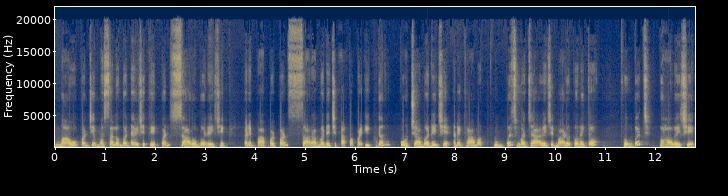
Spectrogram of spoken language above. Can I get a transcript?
માવો પણ જે મસાલો બનાવ્યો છે તે પણ સારો બને છે. અને પાપડ પણ સારા બને છે. આ પાપડ એકદમ પોચા બને છે અને ખાવામાં ખૂબ જ મજા આવે છે. બાળકોને તો ખૂબ જ ભાવે છે.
